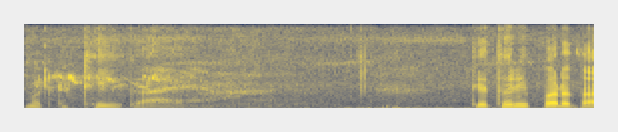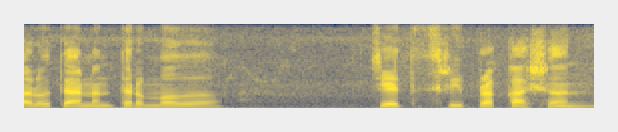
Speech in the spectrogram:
म्हटलं ठीक आहे. तिथूनही परत आलो. त्यानंतर मग चेतश्री प्रकाशन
